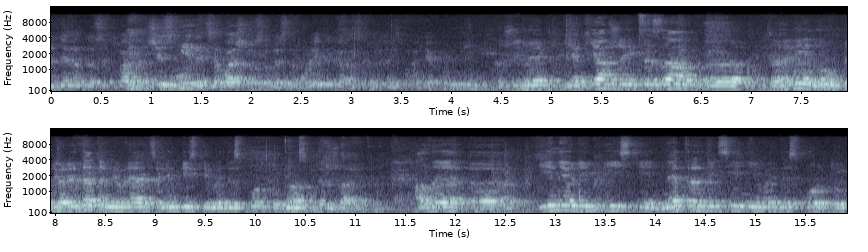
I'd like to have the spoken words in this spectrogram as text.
людина досить класна. Чи зміниться ваша особиста політика на цих видах змагань? Дякую. Ну, як, як я вже і казав, е, взагалі ну, пріоритетом є олімпійські види спорту в нас в державі. Але е, і не олімпійські, не традиційні види спорту,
